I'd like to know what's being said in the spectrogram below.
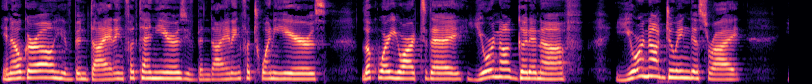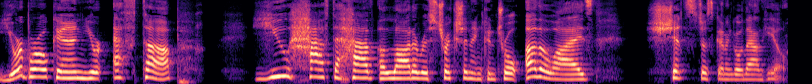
you know, girl, you've been dieting for 10 years, you've been dieting for 20 years. Look where you are today. You're not good enough. You're not doing this right. You're broken. You're effed up. You have to have a lot of restriction and control. Otherwise, shit's just going to go downhill.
